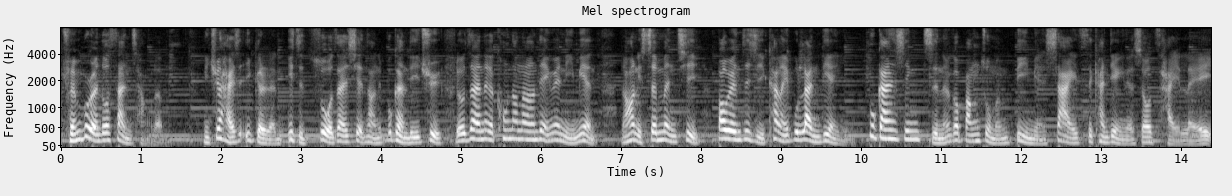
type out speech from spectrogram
全部人都散场了，你却还是一个人一直坐在现场，你不肯离去，留在那个空荡荡的电影院里面，然后你生闷气，抱怨自己看了一部烂电影，不甘心只能够帮助我们避免下一次看电影的时候踩雷，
